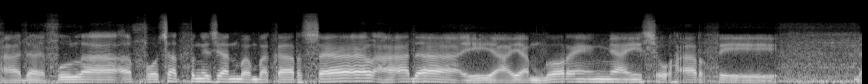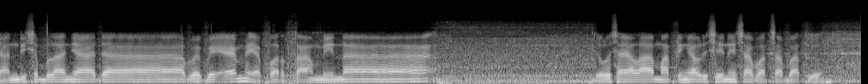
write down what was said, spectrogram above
Ada pula pusat pengisian bahan bakar sel, ada iya ayam gorengnya Isuharti. Dan di sebelahnya ada BBM ya Pertamina. Dulu saya lama tinggal di sini sahabat-sahabatku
